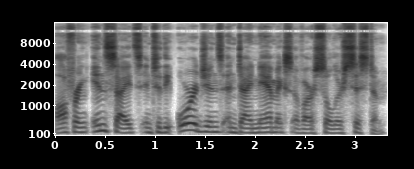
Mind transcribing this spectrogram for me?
offering insights into the origins and dynamics of our solar system.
